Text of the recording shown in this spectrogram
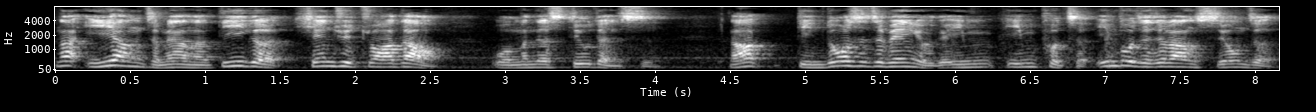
那一样怎么样呢？第一个先去抓到我们的 students，然后顶多是这边有一个 in input，input 就让使用者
